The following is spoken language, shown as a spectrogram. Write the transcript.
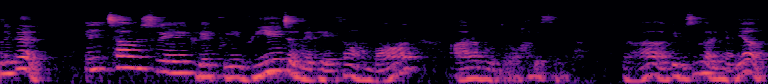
오늘은 1차함수의 그래프의 위의 점에 대해서 한번 알아보도록 하겠습니다. 자, 이게 무슨 말이냐면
